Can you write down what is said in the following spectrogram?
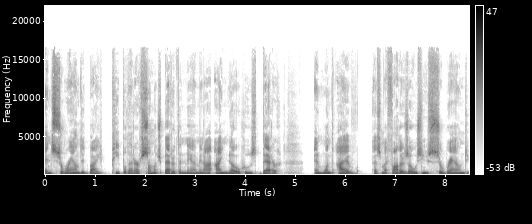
and surrounded by people that are so much better than me. I mean, I, I know who's better. And one I have, as my father has always used, surround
